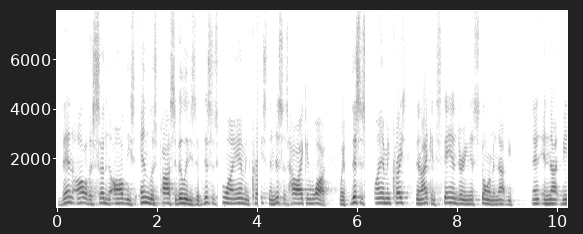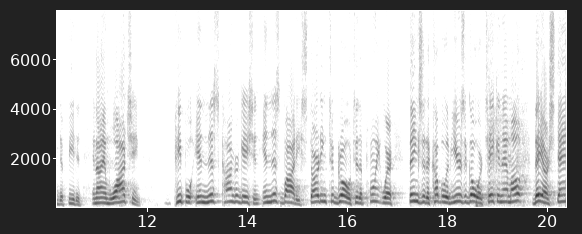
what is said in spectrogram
then all of a sudden, all these endless possibilities if this is who I am in Christ, then this is how I can walk. If this is who I am in Christ, then I can stand during this storm and not be, and, and not be defeated. And I am watching people in this congregation, in this body, starting to grow to the point where things that a couple of years ago were taking them out, they are standing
